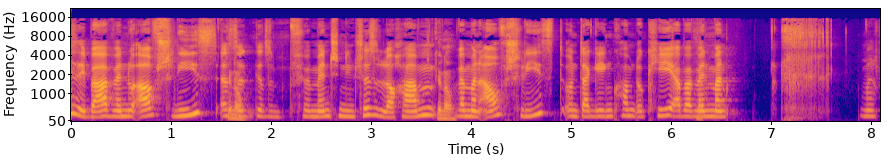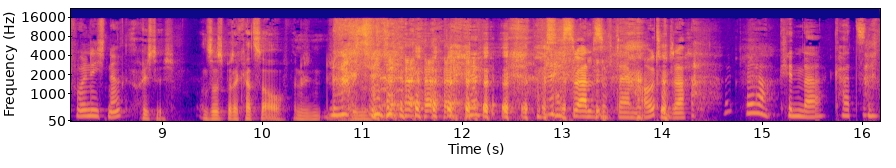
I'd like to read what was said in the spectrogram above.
einsehbar, wenn du aufschließt, also genau. für Menschen, die ein Schlüsselloch haben, genau. wenn man aufschließt und dagegen kommt, okay, aber ja. wenn man macht wohl nicht, ne? Richtig. Und so ist bei der Katze auch. Wenn du den, Was hast du alles auf deinem Autodach? Ja. Kinder, Katzen.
